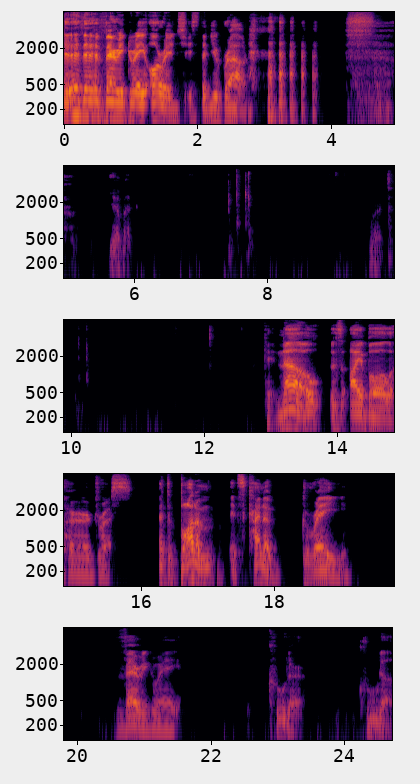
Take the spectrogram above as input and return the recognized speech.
The, the very gray orange is the new brown. yeah, man. Right. Okay, now let's eyeball her dress. At the bottom, it's kind of gray. Very gray cooler. Cooler.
